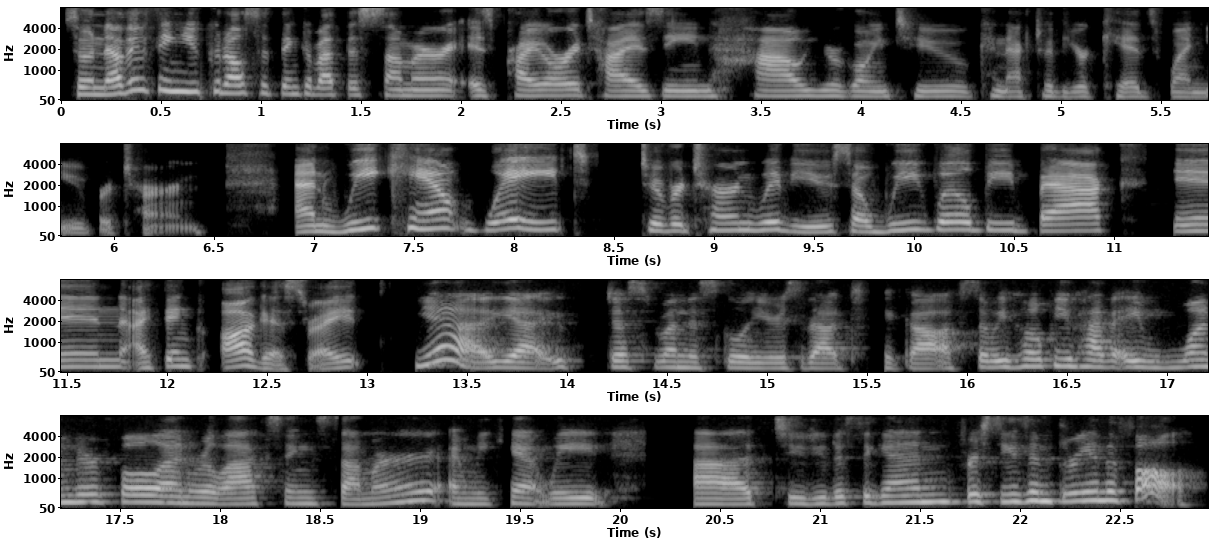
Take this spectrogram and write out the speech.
So another thing you could also think about this summer is prioritizing how you're going to connect with your kids when you return. And we can't wait to return with you. So we will be back in, I think, August, right? Yeah, yeah, just when the school year is about to kick off. So we hope you have a wonderful and relaxing summer, and we can't wait uh, to do this again for season three in the fall.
